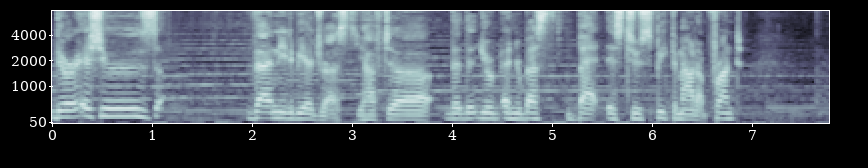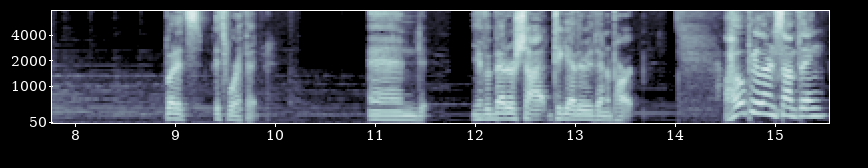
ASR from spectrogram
there are issues that need to be addressed. You have to, that that your and your best bet is to speak them out up front. But it's it's worth it, and you have a better shot together than apart. I hope you learned something.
